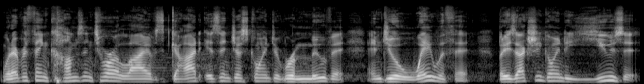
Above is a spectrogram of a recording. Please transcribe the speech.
whatever thing comes into our lives, God isn't just going to remove it and do away with it, but He's actually going to use it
